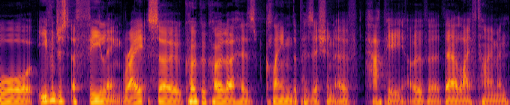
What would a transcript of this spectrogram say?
or even just a feeling, right? So Coca Cola has claimed the position of happy over their lifetime, and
